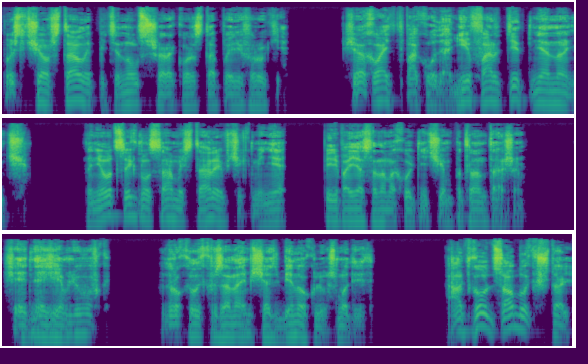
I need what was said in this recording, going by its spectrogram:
после чего встал и потянулся, широко растопырив руки. — Все, хватит покуда, не фартит мне нонче. На него цыкнул самый старый в чекмене, перепоясанном охотничьим патронташем. — Сядь на землю, Вовка. Вдруг Лыков за нами сейчас бинокль усмотрит. — Откуда с облака, что ли?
